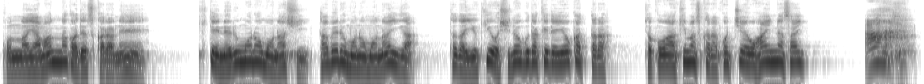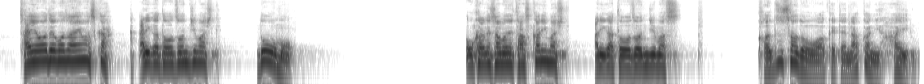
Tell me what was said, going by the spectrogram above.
こんな山ん中ですからね。来て寝るものもなし、食べるものもないが、ただ雪をしのぐだけでよかったら、そこは空きますからこっちへお入んなさい。ああ、さようでございますか。ありがとう存じまして。どうも。おかげさまで助かりまして、ありがとう存じます。上茶道を開けて中に入る。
